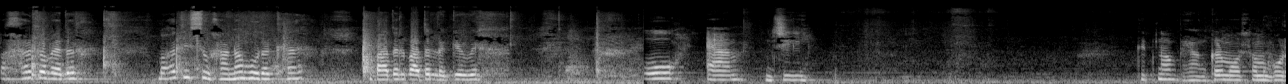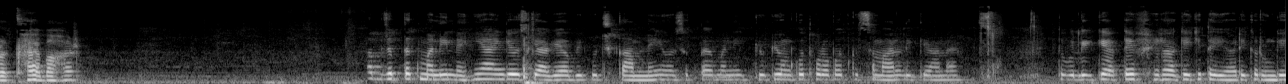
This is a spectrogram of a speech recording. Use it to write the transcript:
बाहर का वेदर बहुत ही सुहाना हो रखा है बादल बादल लगे हुए। ओ एम जी कितना भयंकर मौसम हो रखा है बाहर। अब जब तक मनी नहीं आएँगे, उसके आगे अभी कुछ काम नहीं हो सकता है मनी, क्योंकि उनको थोड़ा बहुत कुछ सामान लेके आना है। तो वो लेके आते हैं, फिर आगे की तैयारी करूँगी।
